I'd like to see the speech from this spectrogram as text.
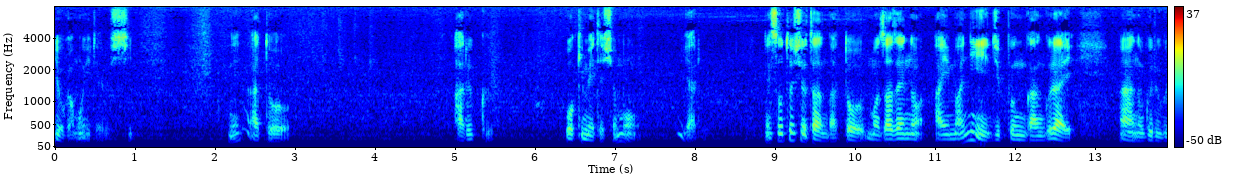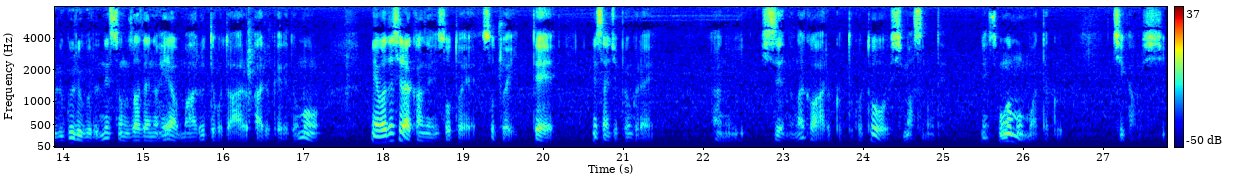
ー、ヨガも入れるし、ね、あと歩く。大きめでしょもやる。ね、外集団だともう座禅の合間に10分間ぐらいあのぐるぐるぐるぐるねその座禅の部屋を回るってことはあるあるけれども、ね、私らは完全に外へ外へ行って、ね、30分ぐらいあの自然の中を歩くってことをしますので、ね、そこがもう全く違うし、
